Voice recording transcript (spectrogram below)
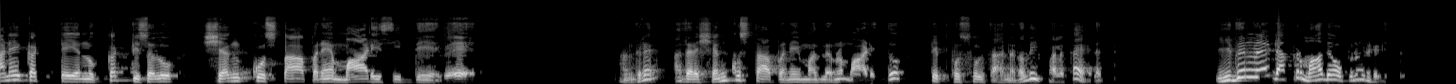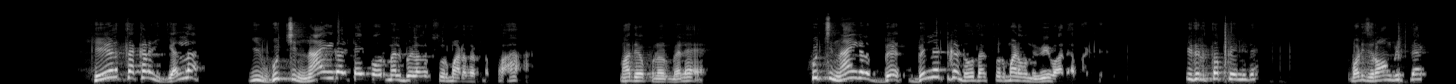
ಅಣೆಕಟ್ಟೆಯನ್ನು ಕಟ್ಟಿಸಲು ಶಂಕುಸ್ಥಾಪನೆ ಮಾಡಿಸಿದ್ದೇವೆ. ಅಂದ್ರೆ ಅದರ ಶಂಕುಸ್ಥಾಪನೆ ಮೊದಲನ್ನು ಮಾಡಿದ್ದು ಟಿಪ್ಪು ಸುಲ್ತಾನ್ ಅನ್ನೋದು ಈ ಫಲಕ ಹೇಳುತ್ತೆ ಇದನ್ನೇ ಡಾಕ್ಟರ್ ಮಹಾದೇವಪ್ಪನವ್ರು ಹೇಳಿದ್ದು. ಹೇಳ್ತಕ್ಕ ಎಲ್ಲ ಈ ಹುಚ್ಚಿ ನಾಯಿಗಳ ಟೈಪ್ ಅವ್ರ ಮೇಲೆ ಬೀಳೋದಕ್ಕೆ ಶುರು ಮಾಡಿದ್ರಪ್ಪ ಮಹಾದೇವಪ್ಪನವ್ರ ಮೇಲೆ ಹುಚ್ಚಿ ನಾಯಿಗಳು ಬೆನ್ನಟ್ಕೊಂಡು ಹೋದಾಗ ಶುರು ಮಾಡೋ ಒಂದು ವಿವಾದ ಮಾಡಿದ್ರು ಇದ್ರ ತಪ್ಪೇನಿದೆ? What is wrong with that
